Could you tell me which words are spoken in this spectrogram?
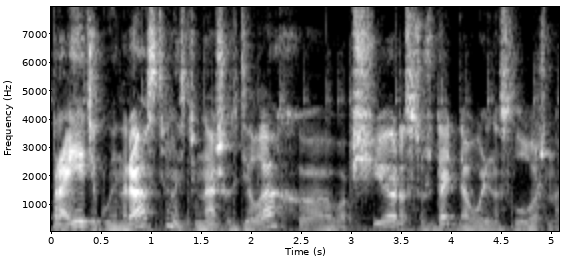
Про этику и нравственность в наших делах а, вообще рассуждать довольно сложно.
